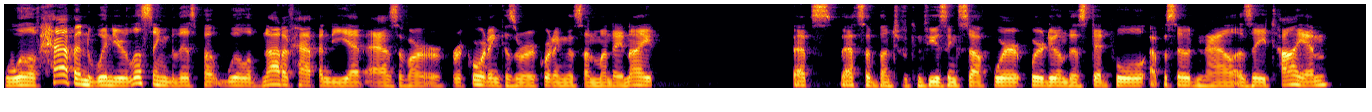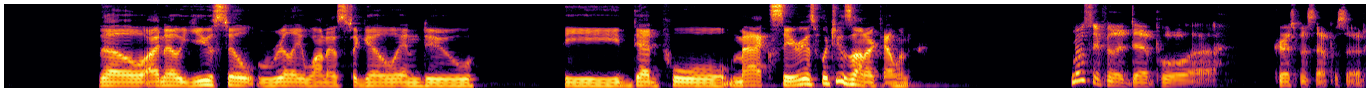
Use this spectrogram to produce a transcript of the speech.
will have happened when you're listening to this, but will have not have happened yet as of our recording because we're recording this on Monday night. That's that's a bunch of confusing stuff. We're we're doing this Deadpool episode now as a tie-in though I know you still really want us to go and do the Deadpool Max series, which is on our calendar. Mostly for the Deadpool uh, Christmas episode.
